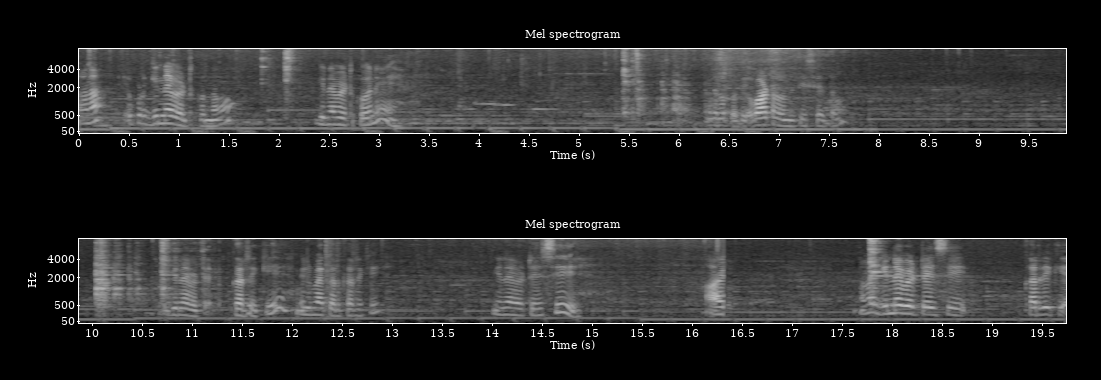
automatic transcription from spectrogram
నాన్న ఇప్పుడు గిన్నె పెట్టుకుందాము. గిన్నె పెట్టుకొని అందులో కొద్దిగా వాటర్ ఉంది తీసేద్దాం. గిన్నె పెట్టే కర్రీకి మిల్ మేకర్ కర్రీకి గిన్నె పెట్టేసి ఆయిల్ మనం గిన్నె పెట్టేసి కర్రీకి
